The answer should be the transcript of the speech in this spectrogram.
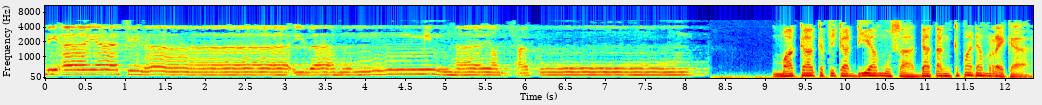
بآياتنا إذا هم منها يضحكون Maka ketika dia Musa datang kepada mereka,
